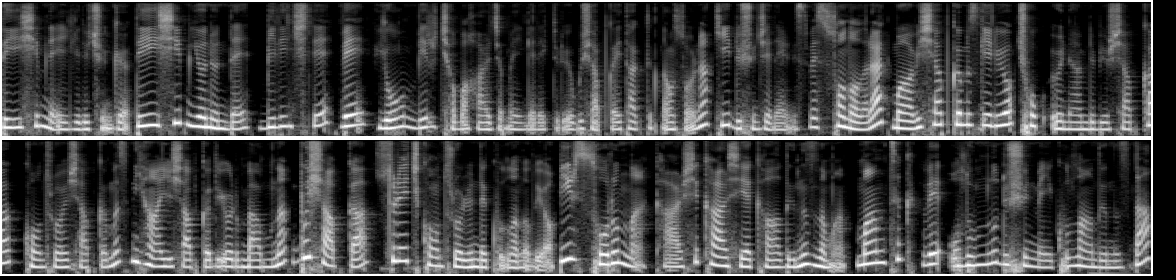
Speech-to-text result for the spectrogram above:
değişimle ilgili çünkü. Değişim yönünde bilinçli ve yoğun bir çaba harcamayı gerektiriyor bu şapkayı taktıktan sonra ki düşünceleriniz. Ve son olarak mavi şapkamız geliyor. Çok önemli bir şapka. Kontrol şapkamız. Nihai şapka diyorum ben buna. Bu şapka süreç kontrolünde kullanılıyor. Bir sorunla karşı karşıya kaldığınız zaman mantık ve olumlu düşünmeyi kullandığınızda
